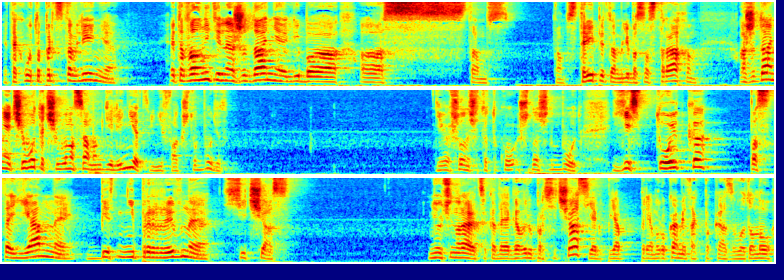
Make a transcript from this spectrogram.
это какое-то представление, это волнительное ожидание, либо э, с, там, с, там, с трепетом, либо со страхом. Ожидание чего-то, чего на самом деле нет, и не факт, что будет. И что значит, такое, что значит будет? Есть только постоянное, без, непрерывное сейчас. Мне очень нравится, когда я говорю про сейчас, я, я прям руками так показываю. Вот оно,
